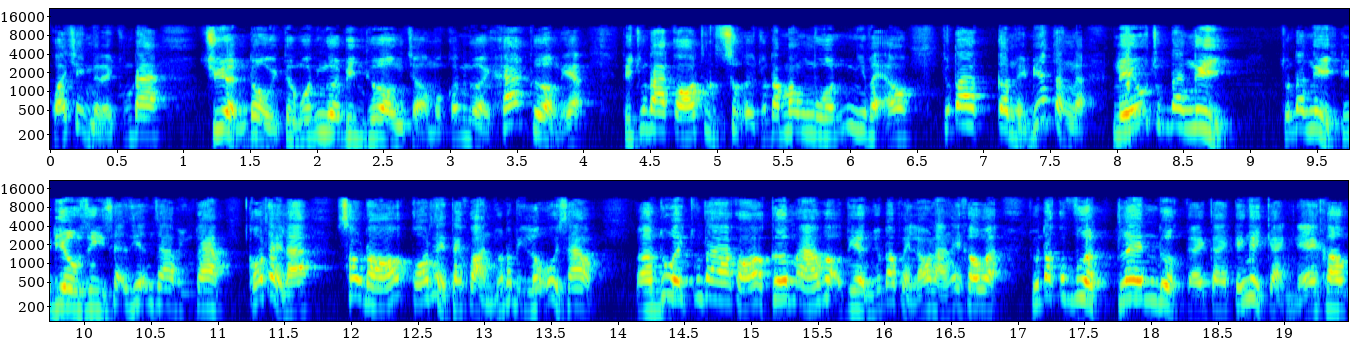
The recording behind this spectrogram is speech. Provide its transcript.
quá trình để chúng ta chuyển đổi từ một người bình thường trở một con người khác thường ạ, thì chúng ta có thực sự chúng ta mong muốn như vậy không? Chúng ta cần phải biết rằng là nếu chúng ta nghỉ, chúng ta nghỉ thì điều gì sẽ diễn ra với chúng ta? Có thể là sau đó có thể tài khoản chúng ta bị lỗ rồi sao? À, lúc chúng ta có cơm áo gạo tiền chúng ta phải lo lắng hay không ạ? Chúng ta có vượt lên được cái cái cái nghịch cảnh đấy hay không?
